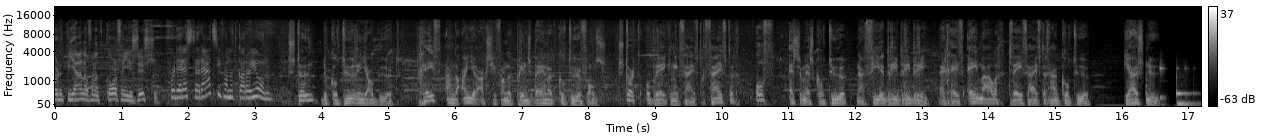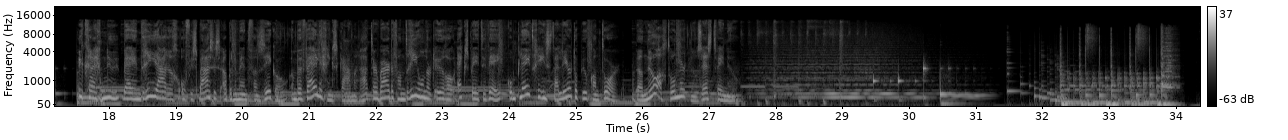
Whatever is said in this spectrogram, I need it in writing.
Voor de piano van het koor van je zusje. Voor de restauratie van het carillon. Steun de cultuur in jouw buurt. Geef aan de Anja-actie van het Prins Bernhard Cultuurfonds. Stort op rekening 5050 of sms cultuur naar 4333. En geef eenmalig 2,50 aan cultuur. Juist nu. U krijgt nu bij een driejarig Office basisabonnement van Ziggo... een beveiligingscamera ter waarde van 300 euro ex-BTW... compleet geïnstalleerd op uw kantoor. Bel 0800 0620.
